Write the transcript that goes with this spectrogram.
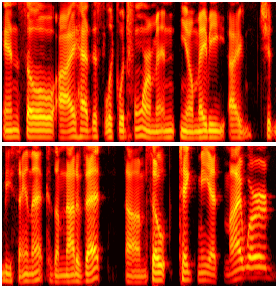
And so I had this liquid form. And, you know, maybe I shouldn't be saying that because I'm not a vet. Um, so take me at my word,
